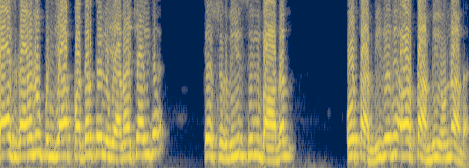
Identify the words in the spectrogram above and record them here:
ਤਾਂ ਇਸ ਗੱਲ ਨੂੰ ਪੰਜਾਬ ਪੱਧਰ ਤੇ ਲਿਜਾਣਾ ਚਾਹੀਦਾ ਕਿ ਸੁਖਬੀਰ ਸਿੰਘ ਬਾਦਲ ਉਹ ਧਾਮੀ ਦੇ ਨੇ ਔਰ ਧਾਮੀ ਉਹਨਾਂ ਦਾ।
